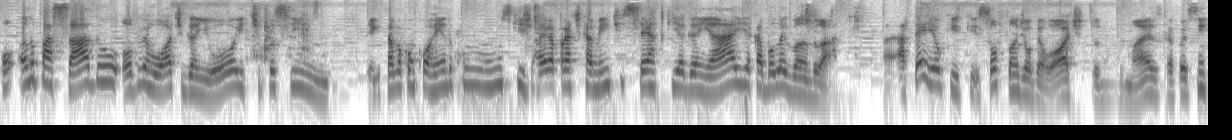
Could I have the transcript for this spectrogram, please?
o- ano passado Overwatch ganhou e, tipo assim, ele tava concorrendo com uns que já era praticamente certo que ia ganhar e acabou levando lá. Até eu, que, que sou fã de Overwatch e tudo mais, aquela coisa assim,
